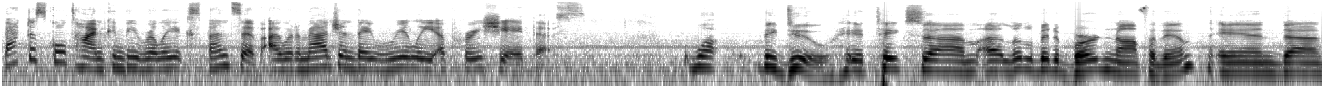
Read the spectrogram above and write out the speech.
back to school time can be really expensive. I would imagine they really appreciate this. Well, they do. It takes um, a little bit of burden off of them, and uh,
